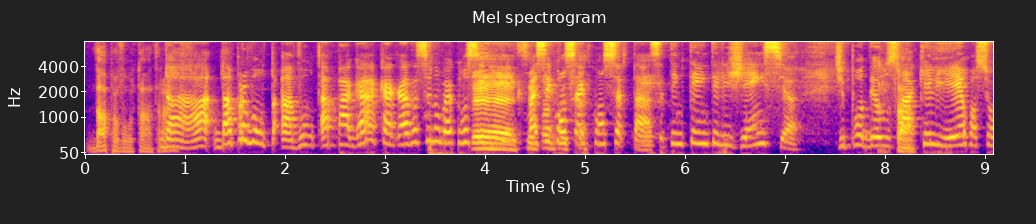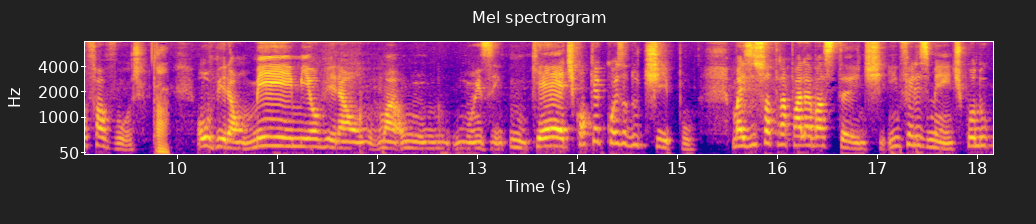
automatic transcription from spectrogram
dá pra voltar atrás? Dá, dá para voltar, a vol- apagar a cagada você não vai conseguir, É, mas você consegue consertar. É. Você tem que ter inteligência de poder usar Tá. aquele erro a seu favor. Tá. Ou virar um meme, ou virar um- uma um, um ex- enquete, qualquer coisa do tipo. Mas isso atrapalha bastante, infelizmente. Quando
